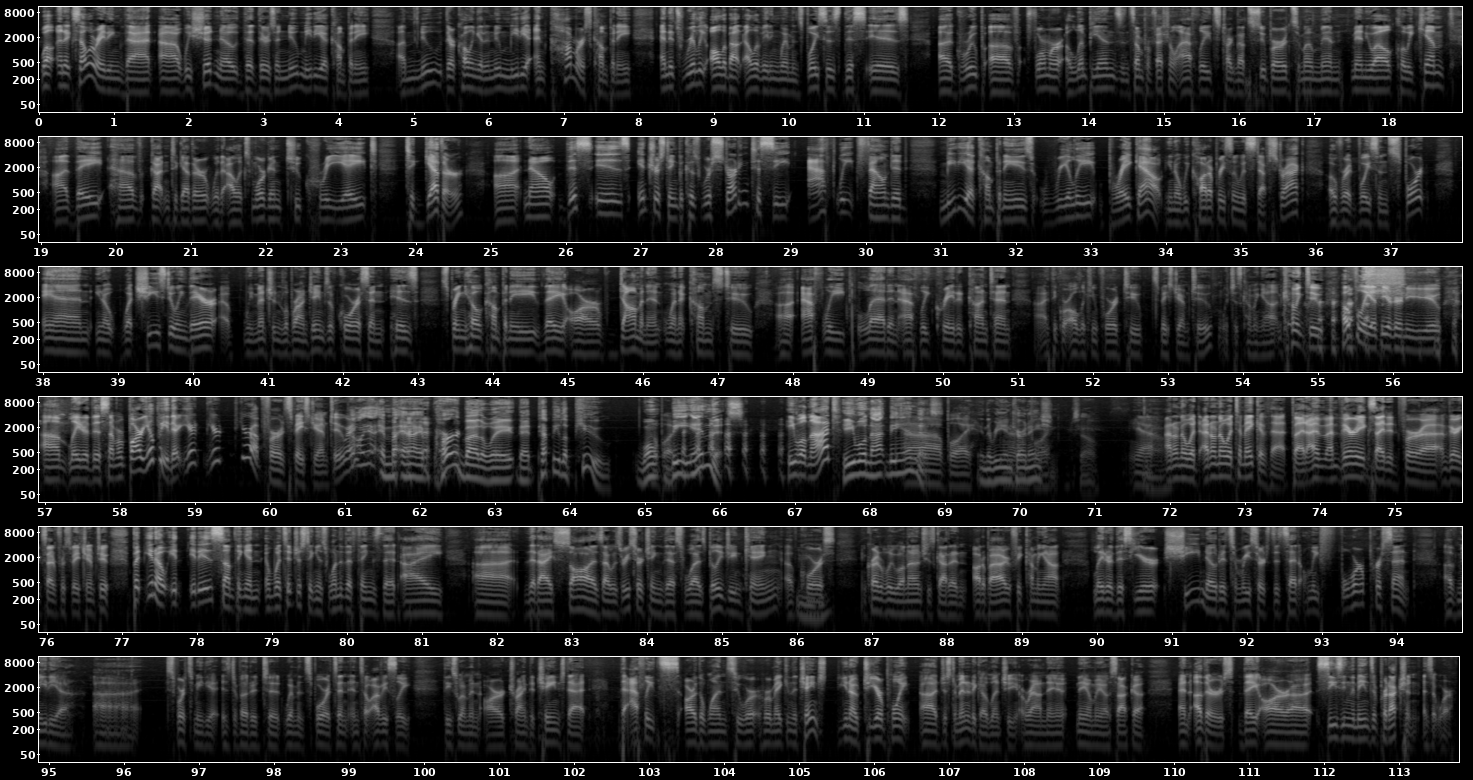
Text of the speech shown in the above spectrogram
Well, and accelerating that, uh, we should note that there's a new media company, a new they're calling it a new media and commerce company, and it's really all about elevating women's voices. This is a group of former Olympians and some professional athletes, talking about Sue Bird, Simone Man- Manuel, Chloe Kim. Uh, they have gotten TOGETHXR with Alex Morgan to create together. Uh, now, this is interesting because we're starting to see athlete founded media companies really break out. You know, we caught up recently with Steph Strack over at Voice In Sport. And, you know, what she's doing there, uh, we mentioned LeBron James, of course, and his SpringHill company. They are dominant when it comes to uh, athlete led and athlete created content. I think we're all looking forward to Space Jam 2, which is coming out and coming to hopefully a theater near you um, later this summer. Barr, you'll be there. You're you're you're up for Space Jam 2, right? Oh yeah, and, and I heard by the way that Pepe Le Pew won't Oh, be in this. He will not. He will not be in this Oh boy. in the reincarnation. so Yeah, I don't know what I don't know what to make of that, but I'm I'm very excited for uh, I'm very excited for Space Jam 2. But you know, it, it is something, and, and what's interesting is one of the things that I uh, that I saw as I was researching this was Billie Jean King, of course, incredibly well known. She's got an autobiography coming out later this year. She noted some research that said only four percent of media. Uh, sports media is devoted to women's sports, and, and so obviously these women are trying to change that. The athletes are the ones who are who are making the change. You know, to your point uh, just a minute ago, Lynchy, around Na- Naomi Osaka and others, they are uh, seizing the means of production, as it were.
